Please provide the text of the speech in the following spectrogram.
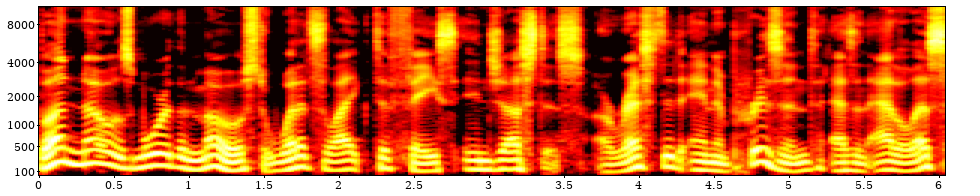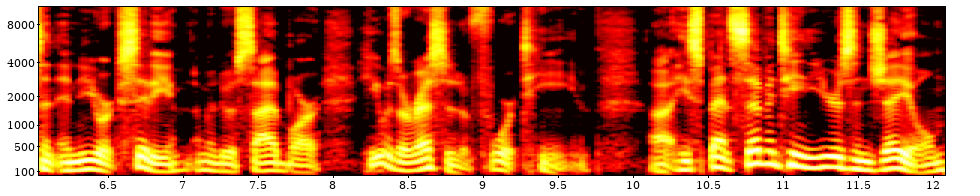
Bunn knows more than most what it's like to face injustice. Arrested and imprisoned as an adolescent in New York City, I'm going to do a sidebar. He was arrested at 14. Uh, he spent 17 years in jail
